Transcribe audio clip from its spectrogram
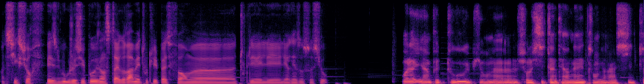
ainsi que sur Facebook je suppose, Instagram et toutes les plateformes, euh, tous les, réseaux sociaux. Voilà, il y a un peu de tout. Et puis on a sur le site internet, on a un site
